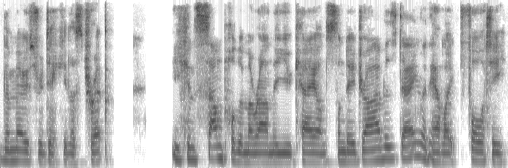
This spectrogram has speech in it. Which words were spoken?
the most ridiculous trip. You can sample them around the UK on Sunday Drivers Day, where they have like forty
